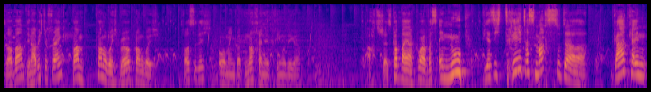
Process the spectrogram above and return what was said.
Sauber. Den habe ich, den Frank. Komm. Komm ruhig, Bro. Komm ruhig. Traust du dich? Oh mein Gott. Noch eine Primo, Digga. Ach du Scheiße. Kommt mal her. Guck mal, was ein Noob. Wie er sich dreht. Was machst du da? Gar, kein,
